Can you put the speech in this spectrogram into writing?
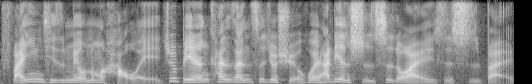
反应其实没有那么好。哎，就别人看三次就学会，他练十次都还是失败。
